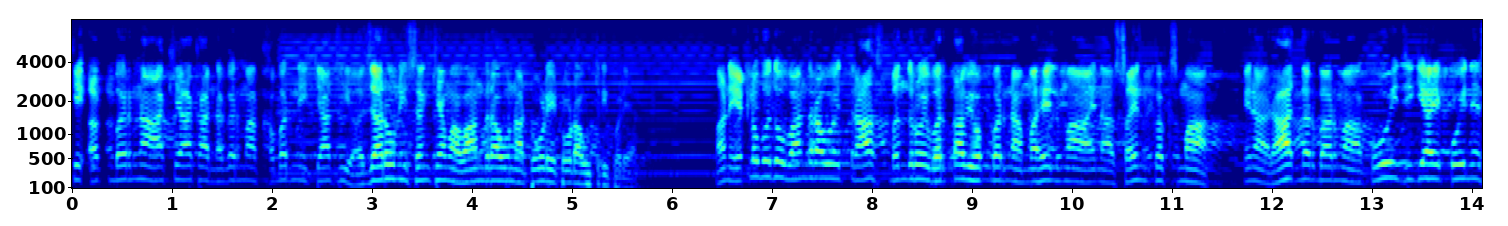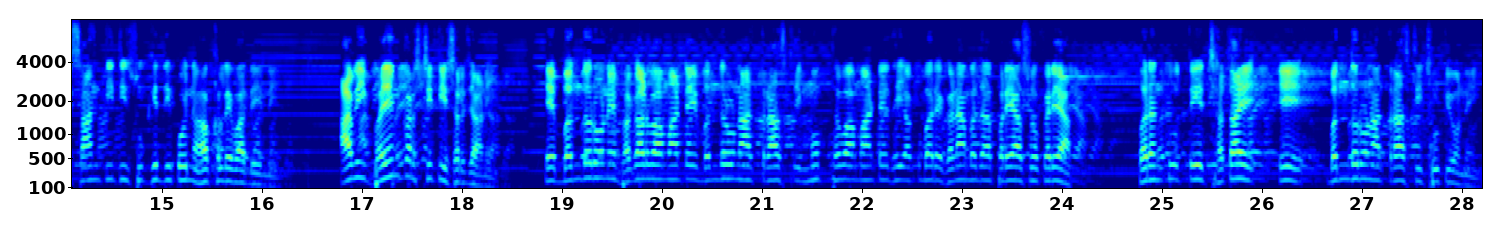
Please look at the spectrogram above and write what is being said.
કે અકબરના આખે આખા નગરમાં ખબર નહીં ક્યાંથી હજારોની સંખ્યામાં વાંદરાઓના ટોળે ટોળા ઉતરી પડ્યા. અને એટલો બધો વાંદરાઓએ ત્રાસ બંદરોએ વર્તાવ્યો અકબરના મહેલમાં, એના શયન કક્ષમાં એના રાજ દરબારમાં. કોઈ જગ્યાએ કોઈને શાંતિથી સુખીથી કોઈને હક લેવા દે નહીં. આવી ભયંકર સ્થિતિ સર્જાણી. એ બંદરોને ભગાડવા માટે, બંદરોના ત્રાસથી મુક્ત થવા માટે થઈ અકબરે ઘણા બધા પ્રયાસો કર્યા. પરંતુ તે છતાંય એ બંદરોના ત્રાસથી છૂટ્યો નહીં.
